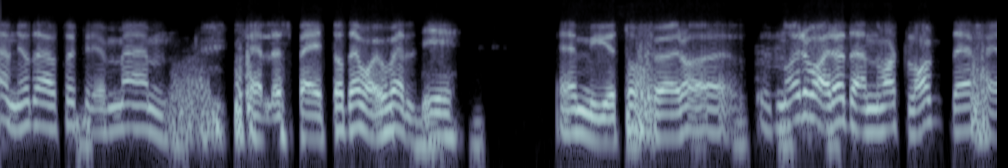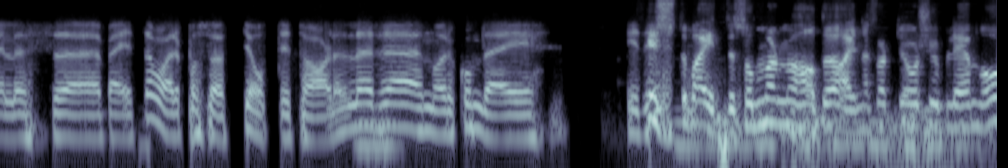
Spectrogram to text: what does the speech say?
nevner jo det at dere driver med fellesbeite, og det var jo veldig mye av før. Og når var det den ble lagd, det fellesbeitet? Var det på 70-80-tallet, eller eh, når kom det i, i det? Siste beitesommeren vi hadde 41-årsjubileum nå.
